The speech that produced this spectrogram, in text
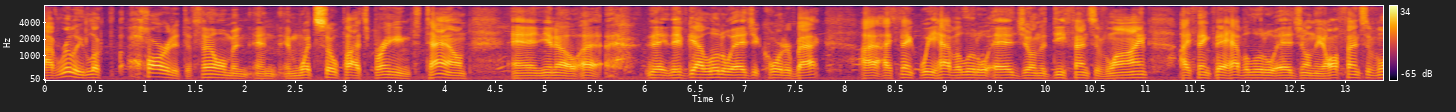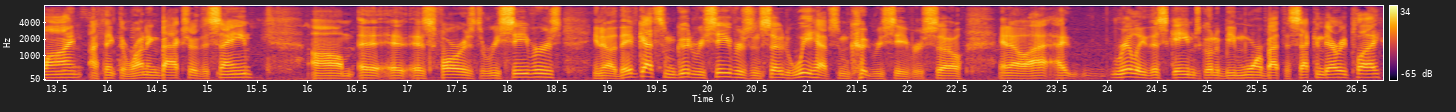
I've really looked hard at the film and, and, and what Sopot's bringing to town, and you know uh, they, they've got a little edge at quarterback. I, I, think we have a little edge on the defensive line. I think they have a little edge on the offensive line. I think the running backs are the same. Um, as far as the receivers, you know, they've got some good receivers, and so do we have some good receivers. So, you know, I, I really this game's going to be more about the secondary play.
